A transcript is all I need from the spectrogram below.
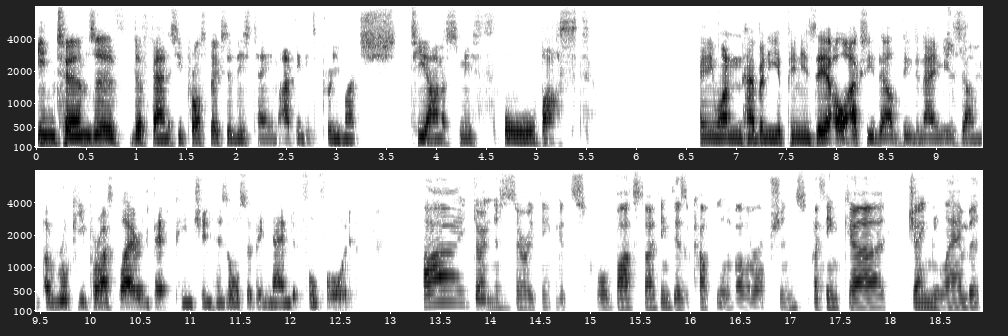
In terms of the fantasy prospects of this team, I think it's pretty much Tyanna Smith or bust. Anyone have any opinions there? Oh, actually, the other thing to name is um, a rookie price player in Beth Pinchin has also been named at full forward. I don't necessarily think it's all bust. I think there's a couple of other options. I think uh, Jaimee Lambert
